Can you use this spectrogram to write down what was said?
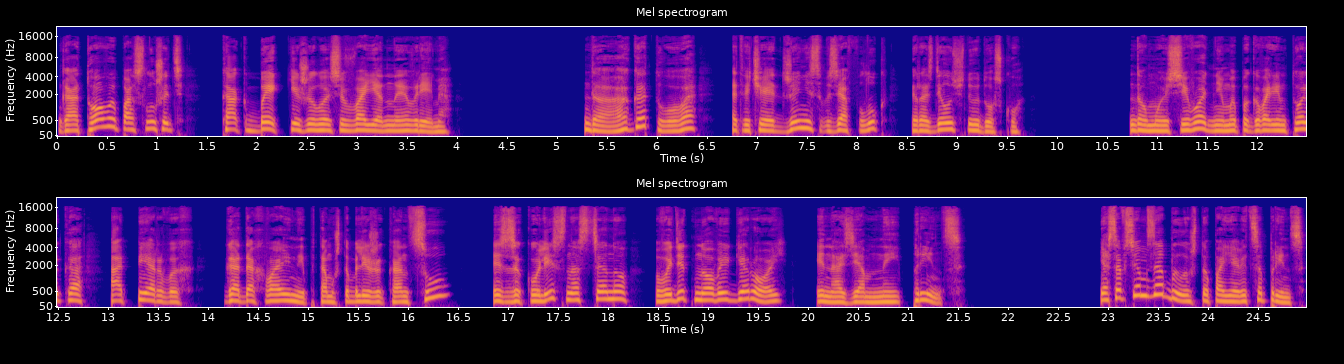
Готовы послушать, как Бекки жилось в военное время?» «Да, готова», — отвечает Дженнис, взяв лук и разделочную доску. «Думаю, сегодня мы поговорим только о первых годах войны, потому что ближе к концу из-за кулис на сцену выйдет новый герой, иноземный принц». «Я совсем забыла, что появится принц»,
